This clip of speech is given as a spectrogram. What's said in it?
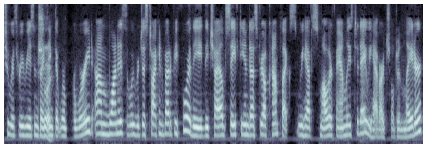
two or three reasons sure. I think that we're more worried. Um, one is that we were just talking about it before the the child safety industrial complex. We have smaller families today. We have our children later.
